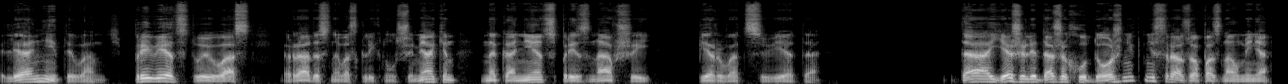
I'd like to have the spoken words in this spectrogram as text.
Леонид Иванович, приветствую вас! — радостно воскликнул Шемякин, наконец признавший первоцвета. Да, ежели даже художник не сразу опознал меня,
